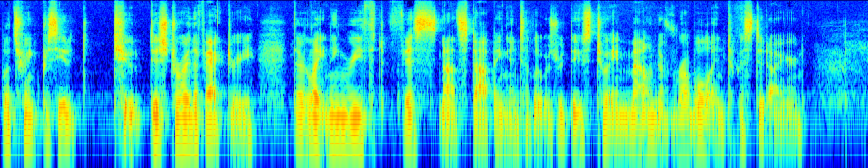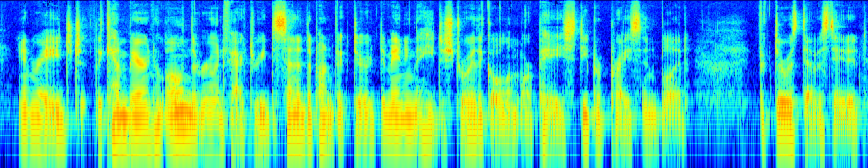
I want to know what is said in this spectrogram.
Blitzcrank proceeded to destroy the factory, their lightning wreathed fists not stopping until it was reduced to a mound of rubble and twisted iron. Enraged, the Chem Baron who owned the ruined factory descended upon Viktor, demanding that he destroy the golem or pay a steeper price in blood. Viktor was devastated,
